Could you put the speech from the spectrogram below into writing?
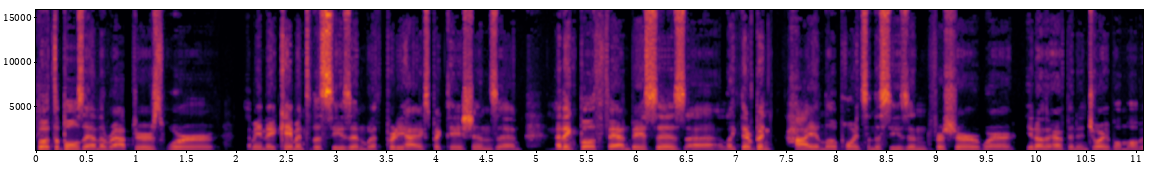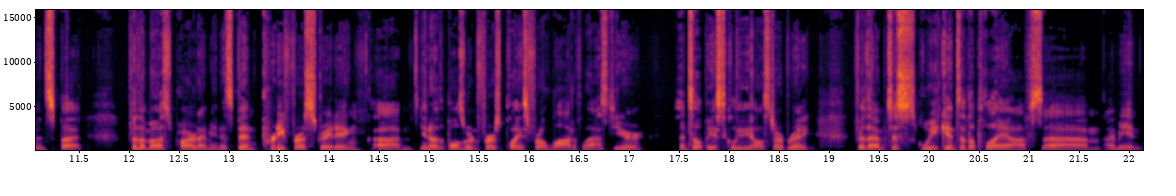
both the Bulls and the Raptors were, I mean, they came into the season with pretty high expectations. And I think both fan bases, uh, like there have been high and low points in the season for sure, where, you know, there have been enjoyable moments. But for the most part, I mean, it's been pretty frustrating. Um, you know, the Bulls were in first place for a lot of last year until basically the All Star break. For them to squeak into the playoffs, um, I mean,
